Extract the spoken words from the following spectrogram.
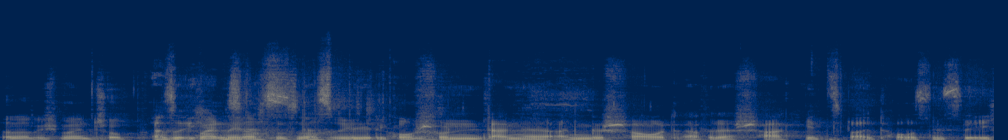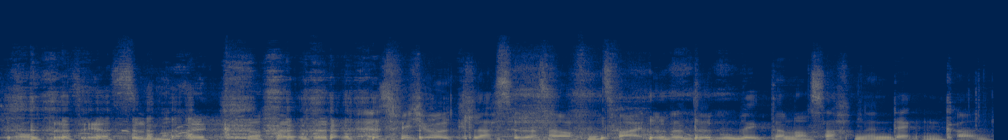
dann habe ich meinen Job Also ich habe mir das, das Bild auch schon lange angeschaut, aber der Sharky 2000 sehe ich auch das erste Mal. Das finde ich aber klasse, dass man auf dem zweiten oder dritten Blick dann noch Sachen entdecken kann.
